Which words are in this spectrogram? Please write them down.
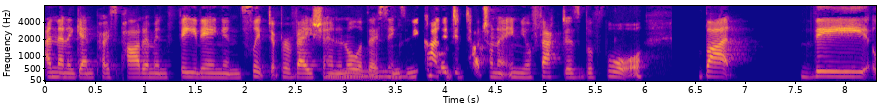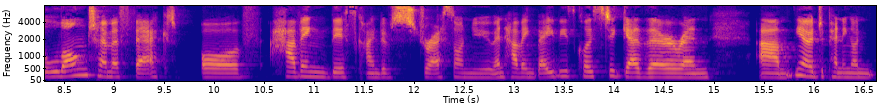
and then again postpartum and feeding and sleep deprivation and all of those things. Mm. And you kind of did touch on it in your factors before. But the long term effect of having this kind of stress on you and having babies close together and um, you know depending on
